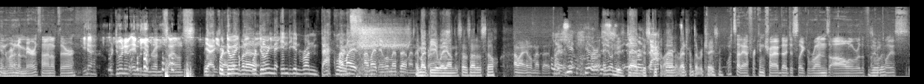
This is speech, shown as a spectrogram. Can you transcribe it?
fucking running a marathon up there. Yeah, we're doing an Indian run silence. Yeah, exactly. We're doing gonna, we're doing the Indian run backwards. I backwards. might, I might implement that. in my They next might be practice. away on this other side of the hill. I might implement that. I can't hear us. Anyone who's dead, just keep an eye on the red regiment that we're chasing. What's that African tribe that just like runs all over the fucking Zulu? place?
